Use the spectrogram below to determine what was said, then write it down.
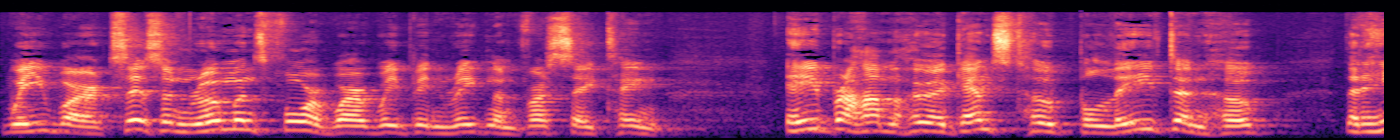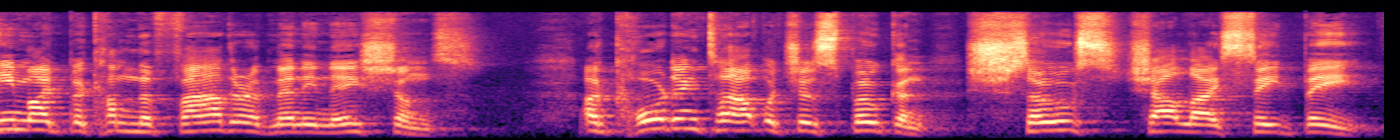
we were. It says in Romans 4, where we've been reading in verse 18 Abraham, who against hope believed in hope, that he might become the father of many nations. According to that which is spoken, so shall thy seed be.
